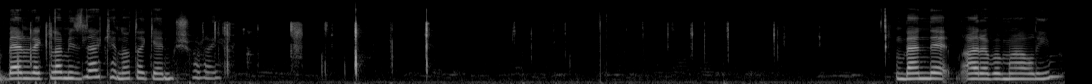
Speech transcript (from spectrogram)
Ben reklam izlerken o da gelmiş oraya. Ben de arabamı alayım.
